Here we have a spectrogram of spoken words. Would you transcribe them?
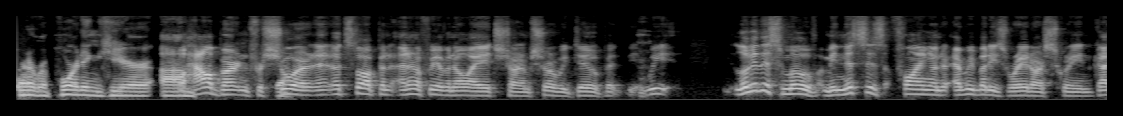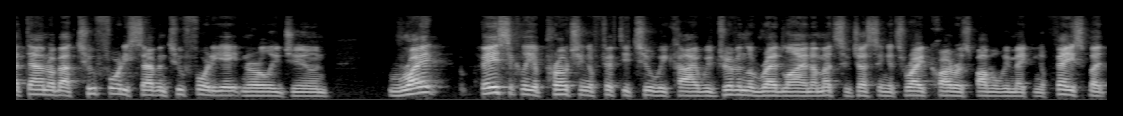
that are reporting here um, well halliburton for sure. Yeah. let's throw up an, i don't know if we have an oih chart i'm sure we do but we look at this move. I mean this is flying under everybody's radar screen. Got down to about 247 248 in early june. Right basically approaching a 52 week high. We've driven the red line. I'm not suggesting it's right. Carter is probably making a face, but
